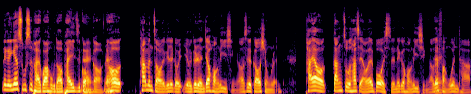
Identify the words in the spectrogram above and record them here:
那个应该苏式排刮胡刀拍一支广告，然后他们找了一个有有一个人叫黄立行，然后是个高雄人，他要当做他是 LA Boys 的那个黄立行，然后再访问他。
